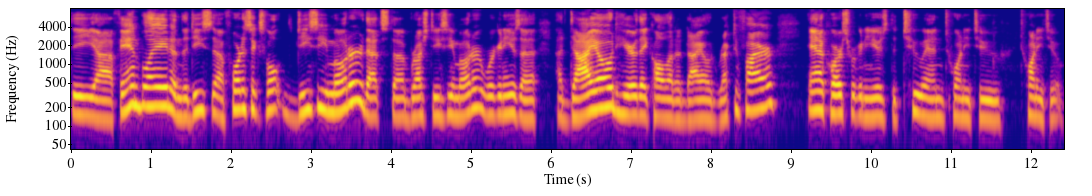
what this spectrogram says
the uh, fan blade and the DC, uh, 4 to 6 volt DC motor. That's the brush DC motor. We're going to use a, a diode. Here they call it a diode rectifier. And of course, we're going to use the 2N2222.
